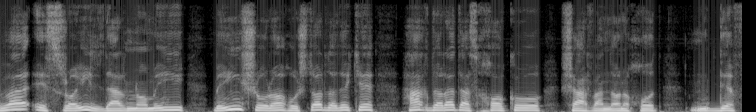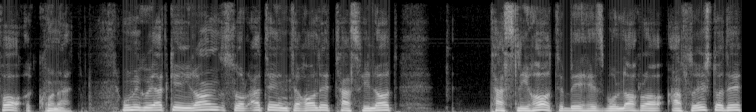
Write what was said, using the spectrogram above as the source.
و اسرائیل در نامه‌ای به این شورا هشدار داده که حق دارد از خاک و شهروندان خود دفاع کند او می‌گوید که ایران سرعت انتقال تسهیلات تسلیحات به حزب الله را افزایش داده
